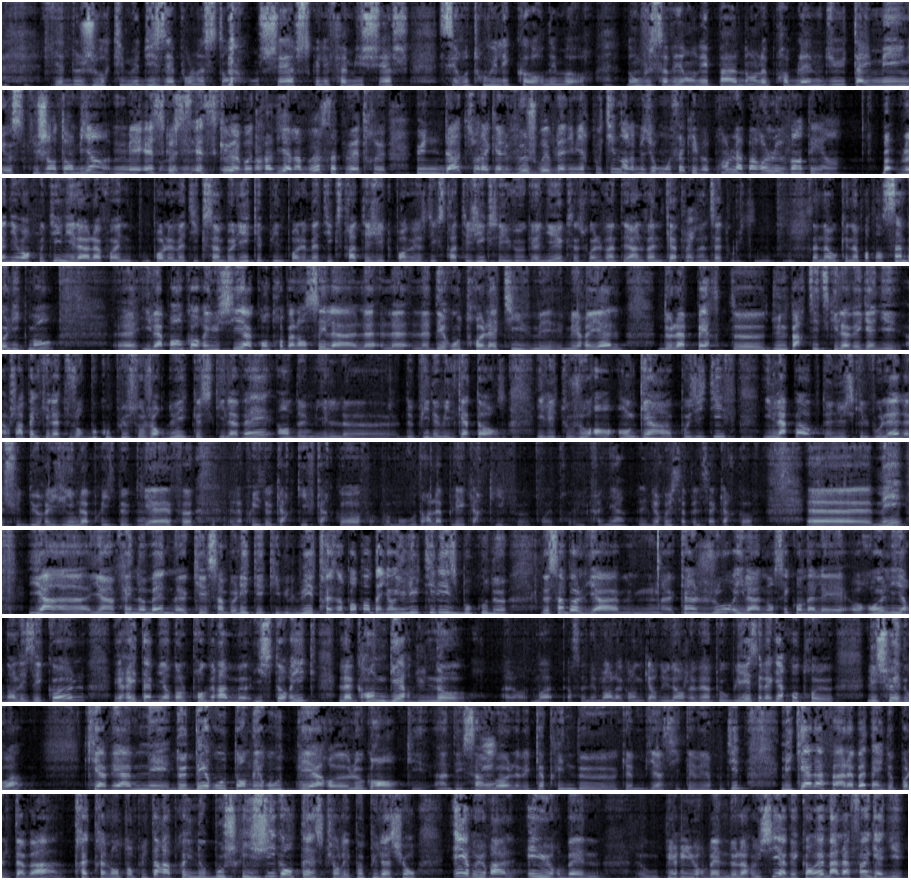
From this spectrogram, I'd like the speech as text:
il y a deux jours qui me disait, pour l'instant, on cherche, ce que les familles cherchent, c'est retrouver les corps des morts. Donc, vous savez, on n'est pas dans le problème du timing. J'entends bien, mais est-ce que, est-ce que, à votre avis, Alain Bauer, ça peut être une date sur laquelle veut jouer Vladimir Poutine, dans la mesure où on sait qu'il veut prendre la parole le 21 bah, Vladimir Poutine, il a à la fois une problématique symbolique et puis une problématique stratégique. La problématique stratégique, c'est qu'il veut gagner, que ce soit le 21, le 24, oui. le 27, ou ça n'a aucune importance. Symboliquement, euh, il n'a pas encore réussi à contrebalancer la, déroute relative, mais, réelle, de la perte euh, d'une partie de ce qu'il avait gagné. Alors je rappelle qu'il a toujours beaucoup plus aujourd'hui que ce qu'il avait en 2000, euh, depuis 2014. Il est toujours en, gain positif. Il n'a pas obtenu ce qu'il voulait, la chute du régime, la prise de Kiev, la prise de Kharkiv, Kharkov, comme on voudra l'appeler, Kharkiv pour être ukrainien. Les Russes appellent ça Kharkov. mais il y, a un, phénomène qui est symbolique et qui lui est très important. Il utilise beaucoup de, de, symboles. Il y a 15 hum, jours, il a annoncé qu'on allait relire dans les écoles et rétablir dans le programme historique la Grande Guerre du Nord. Alors moi, personnellement, la Grande Guerre du Nord, j'avais un peu oublié. C'est la guerre contre les Suédois qui avait amené de déroute en déroute Pierre euh, le Grand, qui est un des symboles avec Catherine II, euh, qui aime bien citer Vladimir Poutine, mais qui à la fin, à la bataille de Poltava, très très longtemps plus tard, après une boucherie gigantesque sur les populations et rurales et urbaines ou périurbaine de la Russie avait quand même à la fin gagné.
